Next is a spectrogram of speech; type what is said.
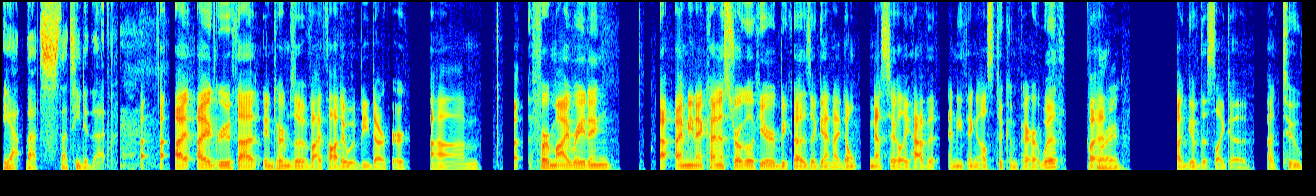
Yeah, that's that's he did that. I, I, I agree with that in terms of I thought it would be darker. Um, uh, for my rating, I, I mean, I kind of struggle here because, again, I don't necessarily have it, anything else to compare it with, but I'll give this like a, a two.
